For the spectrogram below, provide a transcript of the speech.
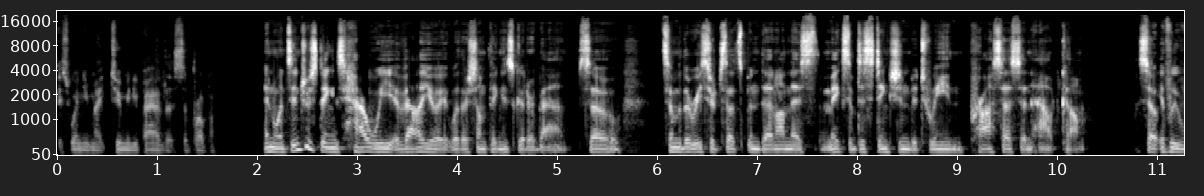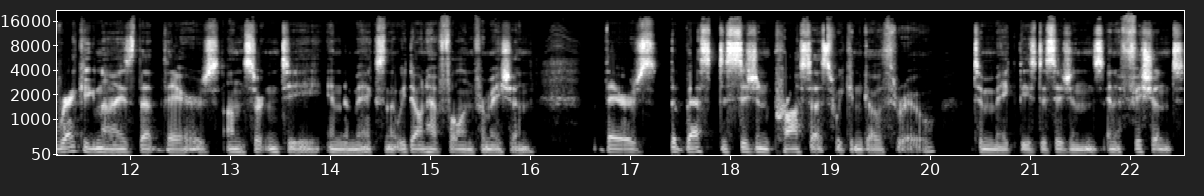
It's when you make too many bad that's the problem. And what's interesting is how we evaluate whether something is good or bad. So, some of the research that's been done on this makes a distinction between process and outcome. So, if we recognize that there's uncertainty in the mix and that we don't have full information, there's the best decision process we can go through to make these decisions in efficient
